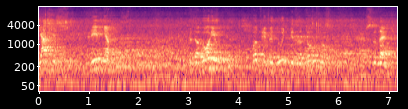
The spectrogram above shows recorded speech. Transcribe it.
якість рівня педагогів, котрі ведуть підготовку студентів.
